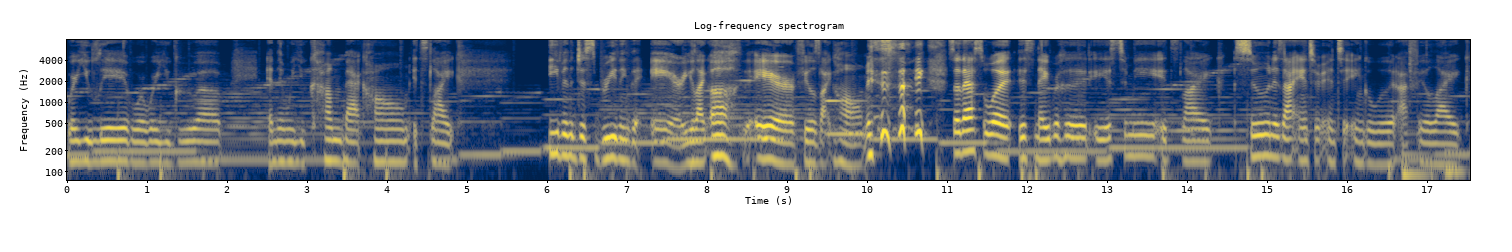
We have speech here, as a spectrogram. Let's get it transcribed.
where you live or where you grew up. And then when you come back home, it's like even just breathing the air, you're like, oh, the air feels like home. so that's what this neighborhood is to me. It's like as soon as I enter into Englewood, I feel like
